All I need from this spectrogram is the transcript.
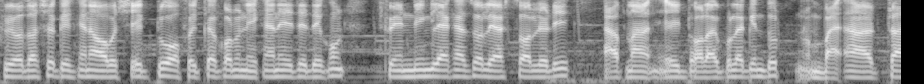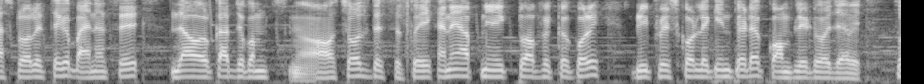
প্রিয় দর্শক, এখানে অবশ্যই একটু অপেক্ষা করবেন। এখানে এই যে দেখুন ট্রেন্ডিং লেখা চলে আসছে অলরেডি আপনার এই ডলারগুলো কিন্তু ট্রাস্ট ওয়ালেট থেকে বাইন্যান্সে যাওয়ার কার্যক্রম চলতেছে। তো এখানে আপনি একটু অপেক্ষা করে রিফ্রেশ করলে কিন্তু এটা কমপ্লিট হয়ে যাবে। তো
